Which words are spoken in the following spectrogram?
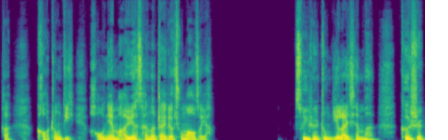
哼，靠种地，猴年马月才能摘掉穷帽子呀。虽然种地来钱慢，可是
